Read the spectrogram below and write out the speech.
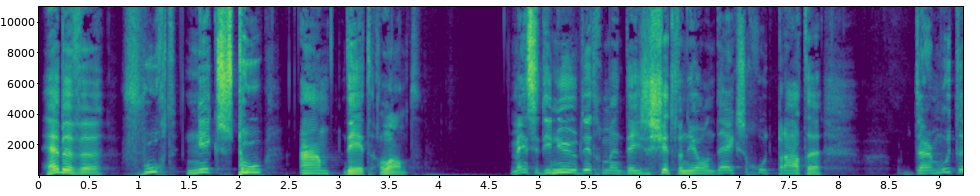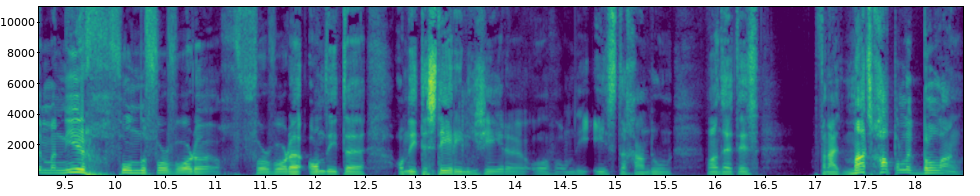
hebben we, voegt niks toe aan dit land. Mensen die nu op dit moment deze shit van Johan Derksen goed praten, daar moet een manier gevonden voor worden, voor worden om, die te, om die te steriliseren of om die iets te gaan doen. Want het is vanuit maatschappelijk belang.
